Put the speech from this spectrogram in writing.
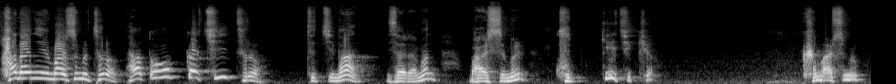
하나님의 말씀을 들어. 다 똑같이 들어. 듣지만, 이 사람은 말씀을 굳게 지켜. 그 말씀을 꼭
